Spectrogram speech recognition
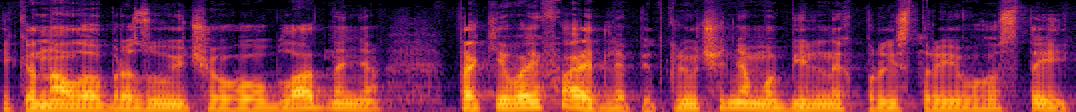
і каналообразуючого обладнання, так і Wi-Fi для підключення мобільних пристроїв гостей,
